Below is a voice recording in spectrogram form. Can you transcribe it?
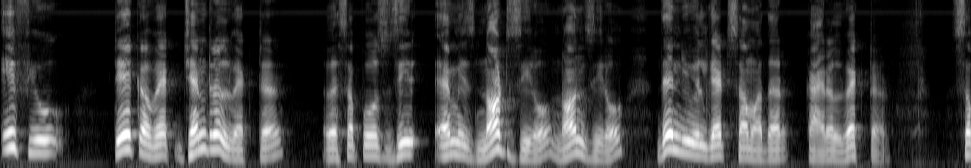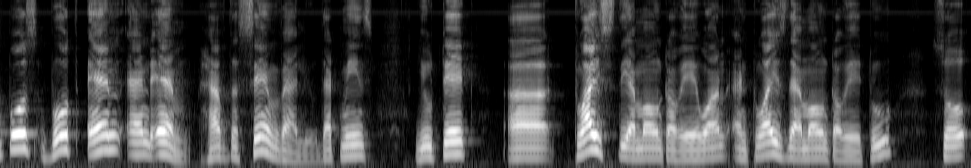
if you take a vec general vector uh, suppose z m is not 0 non-zero then you will get some other chiral vector. Suppose both n and m have the same value that means, you take uh, twice the amount of a 1 and twice the amount of a 2. So,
